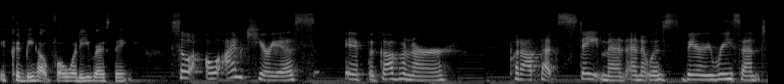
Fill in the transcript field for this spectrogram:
it could be helpful. What do you guys think? So, oh, I'm curious if the governor put out that statement and it was very recent.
